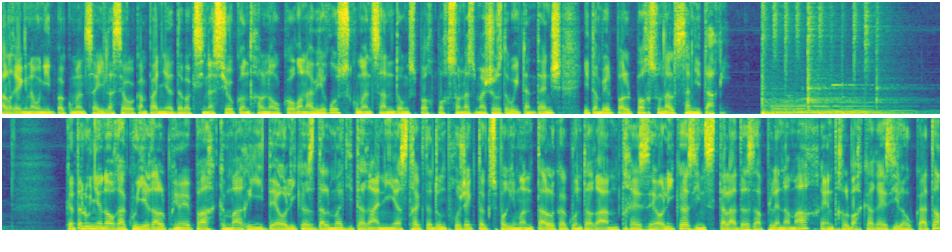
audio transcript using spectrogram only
El Regne Unit va començar ahir la seva campanya de vaccinació contra el nou coronavirus, començant doncs per persones majors de 80 anys i també pel personal sanitari. Catalunya Nord acollirà el primer parc marí d'eòliques del Mediterrani. Es tracta d'un projecte experimental que comptarà amb tres eòliques instal·lades a plena mar entre el Barcarès i l'Aucata.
